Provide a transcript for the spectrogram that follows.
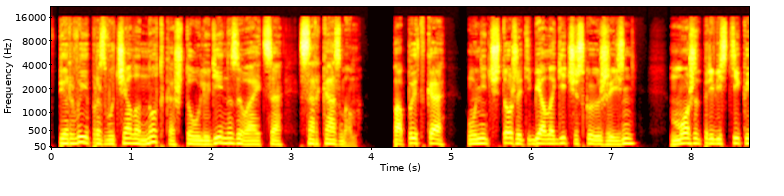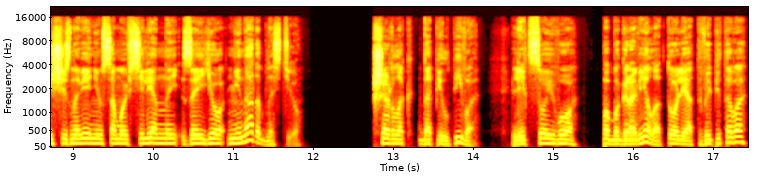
впервые прозвучала нотка, что у людей называется сарказмом. Попытка уничтожить биологическую жизнь может привести к исчезновению самой Вселенной за ее ненадобностью? Шерлок допил пиво, лицо его побагровело то ли от выпитого,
